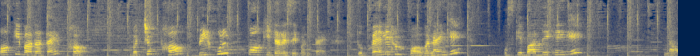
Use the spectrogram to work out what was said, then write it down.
प के बाद आता है फ। बच्चों, फ बिल्कुल प की तरह से बनता है। तो पहले हम प बनाएँगे, उसके बाद देखेंगे। नाउ,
